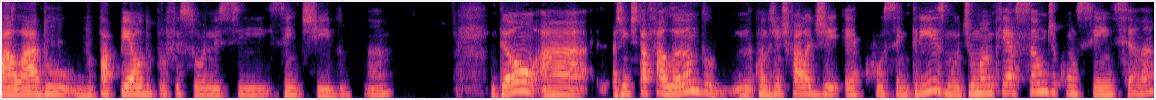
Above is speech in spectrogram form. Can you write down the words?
falar do, do papel do professor nesse sentido. Né? Então, a, a gente está falando, quando a gente fala de ecocentrismo, de uma ampliação de consciência, né?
